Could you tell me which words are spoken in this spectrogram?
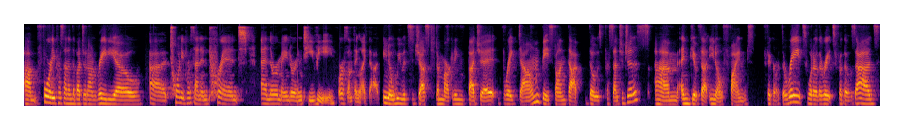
um, 40% of the budget on radio, uh, 20% in print, and the remainder in TV or something like that. You know, we would suggest a marketing budget breakdown based on that those percentages um, and give that, you know, find figure out the rates. What are the rates for those ads?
